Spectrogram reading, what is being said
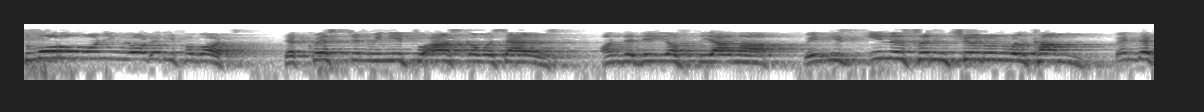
Tomorrow morning we already forgot. The question we need to ask ourselves, on the day of Qiyamah, when these innocent children will come, when the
